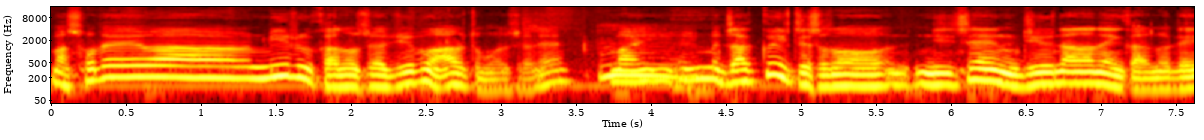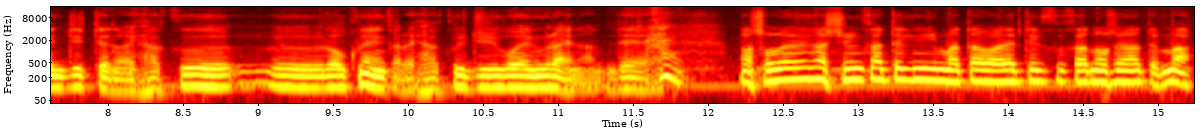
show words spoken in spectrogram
まあ、それは見る可能性は十分あると思うんですよね。まあ、今ざっくり言ってその2017年からのレンジっていうのは106円から115円ぐらいなんで、はい、まあ、それが瞬間的にまた割れていく可能性があって、まあ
